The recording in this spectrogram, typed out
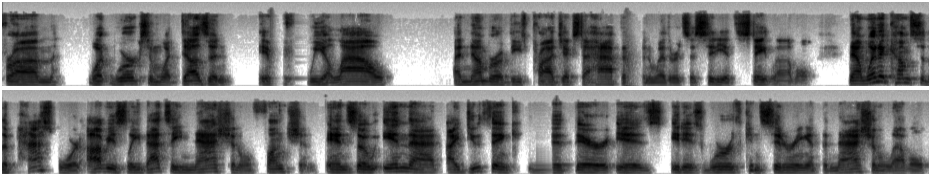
from what works and what doesn't if we allow a number of these projects to happen, whether it's a city at the state level. Now, when it comes to the passport, obviously that's a national function. And so in that, I do think that there is it is worth considering at the national level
